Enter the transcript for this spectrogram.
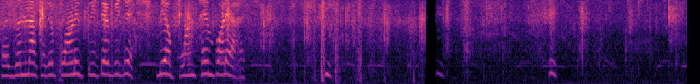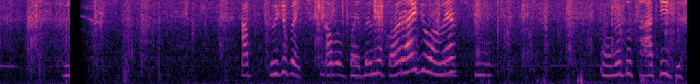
ભાઈબંધના ઘરે પાણી પીતે પીતે બે ફોન થઈને પડ્યા છે આ ભાઈ આપણે ભાઈબંધનું ઘર આવી ગયું હવે. હવે તો થાચી ગયા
